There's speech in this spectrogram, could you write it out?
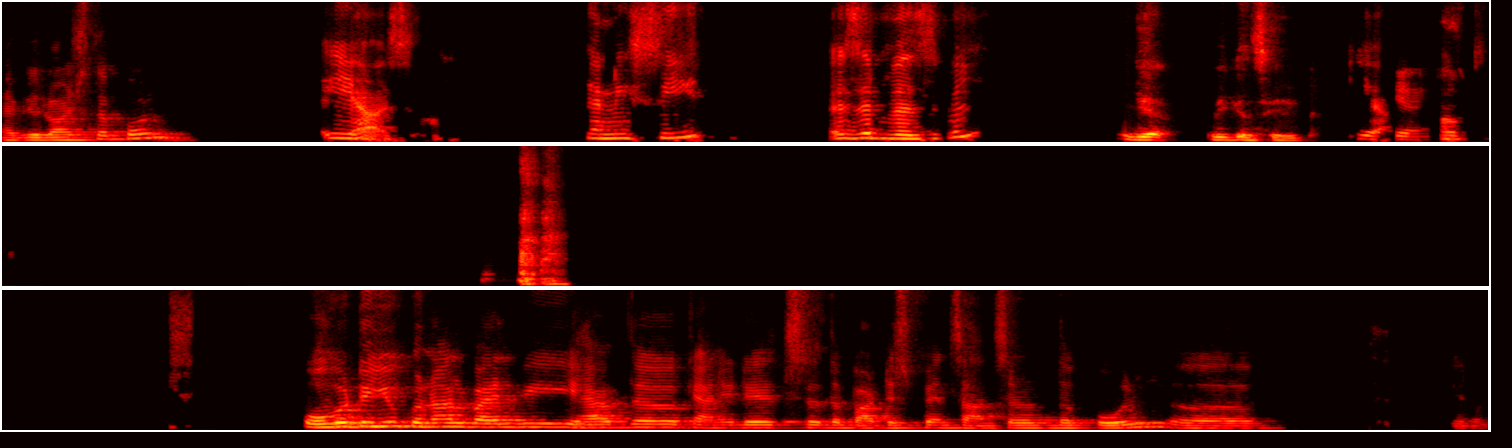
Have you launched the poll? Yes. Can we see? Is it visible? Yeah, we can see it. Yeah. yeah. Okay. Over to you, Kunal, while we have the candidates, the participants answer the poll. Uh, you know.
